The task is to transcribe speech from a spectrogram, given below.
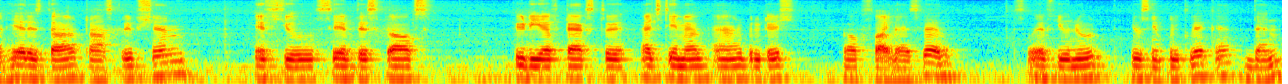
and here is the transcription. If you save this docs PDF text HTML and British doc file as well. So if you need you simply click and then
